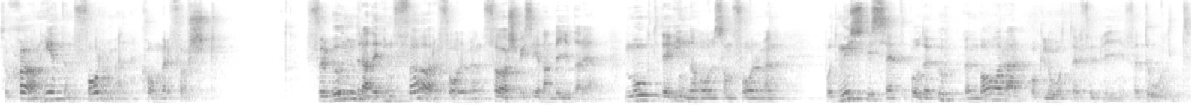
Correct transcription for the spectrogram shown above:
Så skönheten, formen, kommer först. Förundrade inför formen förs vi sedan vidare mot det innehåll som formen på ett mystiskt sätt både uppenbarar och låter förbli fördolt.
